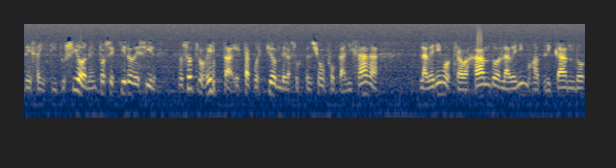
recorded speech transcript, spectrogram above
de esa institución. Entonces quiero decir, nosotros esta, esta cuestión de la suspensión focalizada la venimos trabajando, la venimos aplicando.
